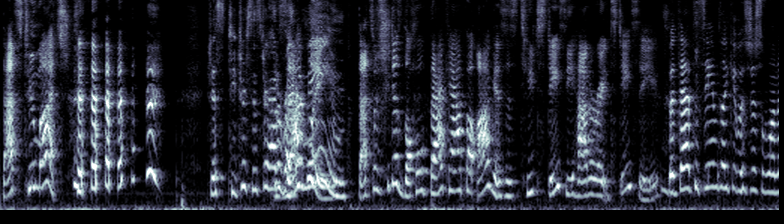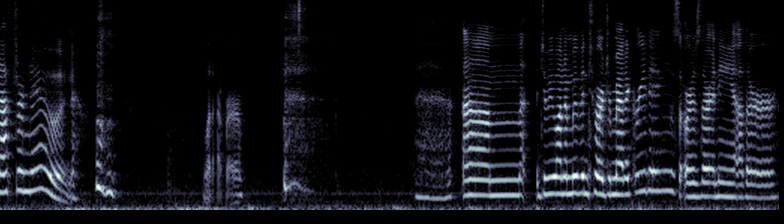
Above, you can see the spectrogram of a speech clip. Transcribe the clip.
That's too much. Just teach your sister how to write her name. That's what she does. The whole back half of August is teach Stacy how to write Stacy. But that seems like it was just one afternoon. Whatever. Um, do we want to move into our dramatic readings, or is there any other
